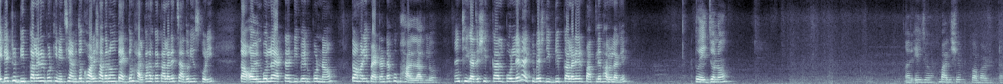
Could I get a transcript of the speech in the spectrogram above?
এটা একটু ডিপ কালারের উপর কিনেছি। আমি তো ঘরে সাধারণত একদম হালকা হালকা কালারের চাদর ইউজ করি। তা অয়ন বলল, একটা ডিপের উপর নাও। তো আমার এই প্যাটার্নটা খুব ভালো লাগল। ঠিক আছে, শীতকাল পরলে না একটু বেশ ডিপ ডিপ কালারের পাতলে ভালো লাগে। তো এর জন্য আর এই যে বালিশের কভারটা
